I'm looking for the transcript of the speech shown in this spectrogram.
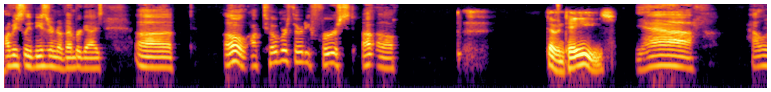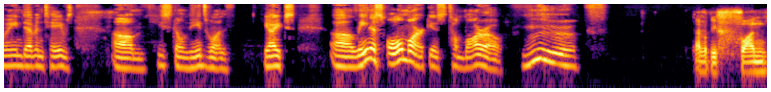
Obviously, these are November guys. Uh, oh, October 31st. Uh oh. Devon Toews. Yeah. Halloween Devon Toews. Um, he still needs one. Yikes. Uh, Linus Ullmark is tomorrow. Ugh. That'll be fun.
